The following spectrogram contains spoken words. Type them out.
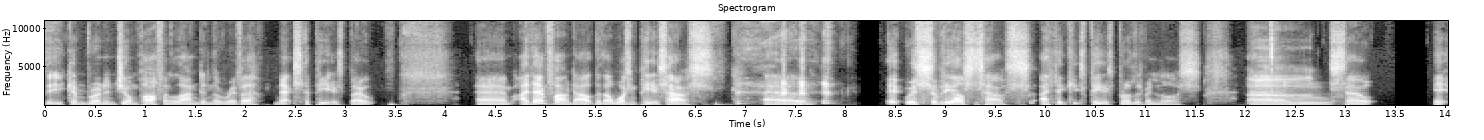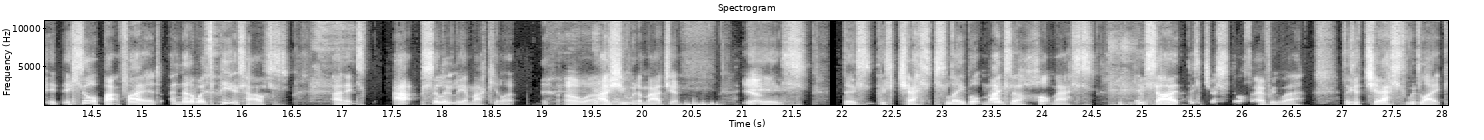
that you can run and jump off and land in the river next to Peter's boat. Um, I then found out that that wasn't Peter's house. Um, it was somebody else's house. I think it's Peter's brother-in-law's. Um, Ooh. so it, it, it sort of backfired. And then I went to Peter's house, and it's absolutely immaculate, Oh wow. as you would imagine. It is. There's there's chests labeled. Mine's a hot mess. Inside there's just stuff everywhere. There's a chest with like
